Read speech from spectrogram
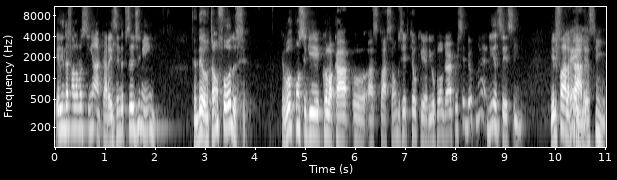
ele ainda falava assim: ah, cara, eles ainda precisam de mim. Entendeu? Então foda-se. Eu vou conseguir colocar a situação do jeito que eu quero. E o Rogar percebeu que não ia ser assim. E ele fala, é, cara. E, assim,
